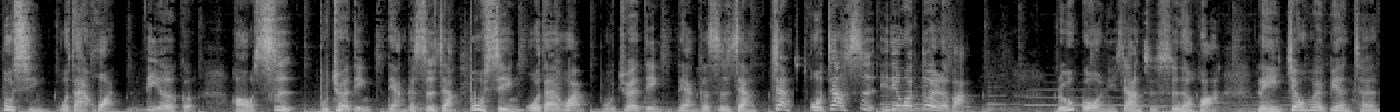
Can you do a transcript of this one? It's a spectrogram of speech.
不行，我再换第二个，好试不确定，两个是这样不行，我再换不确定，两个是这样，这样我这样试一定会对了吧？如果你这样子试的话，你就会变成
